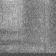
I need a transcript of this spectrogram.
again.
